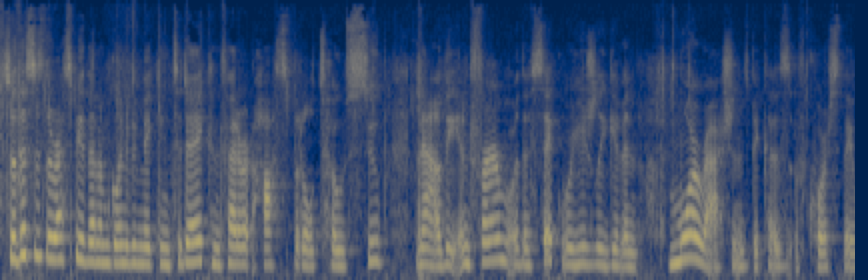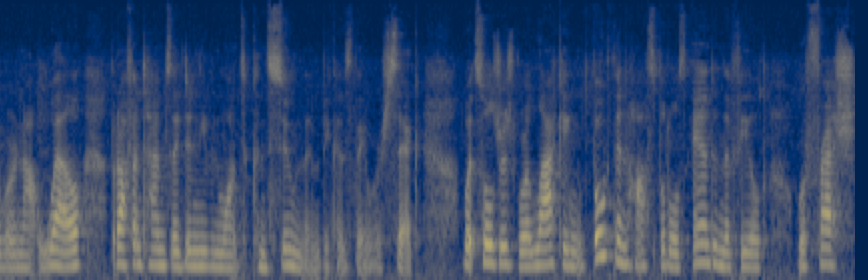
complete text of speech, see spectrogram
So this is the recipe that I'm going to be making today, Confederate Hospital Toast Soup. Now the infirm or the sick were usually given more rations because of course they were not well, but oftentimes they didn't even want to consume them because they were sick. What soldiers were lacking both in hospitals and in the field were fresh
